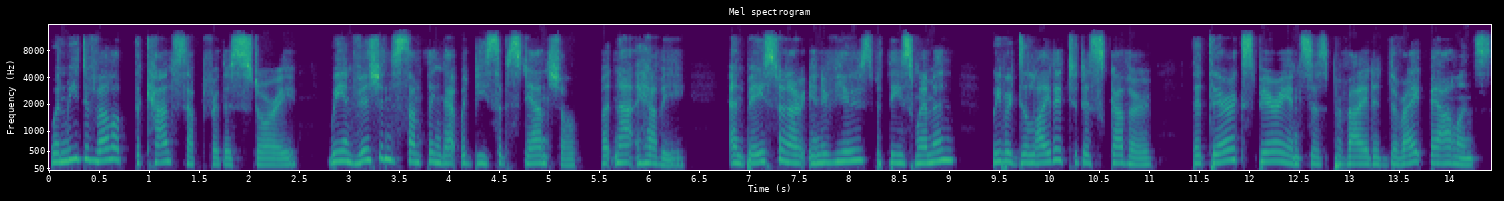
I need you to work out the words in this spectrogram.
When we developed the concept for this story, we envisioned something that would be substantial, but not heavy. And based on our interviews with these women, we were delighted to discover that their experiences provided the right balance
